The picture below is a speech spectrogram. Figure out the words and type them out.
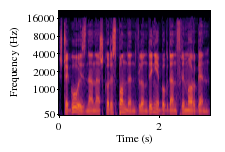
Szczegóły zna nasz korespondent w Londynie Bogdan Frymorgan.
